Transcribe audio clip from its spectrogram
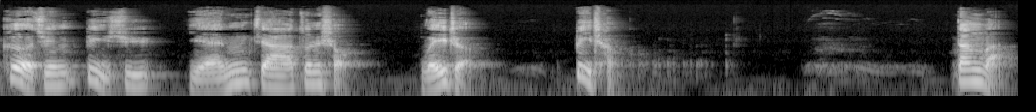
各军必须严加遵守，违者必惩。”当晚，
